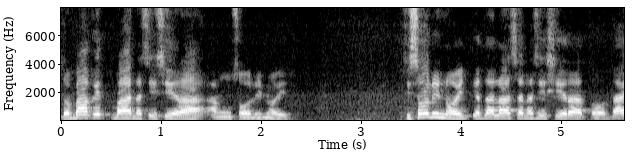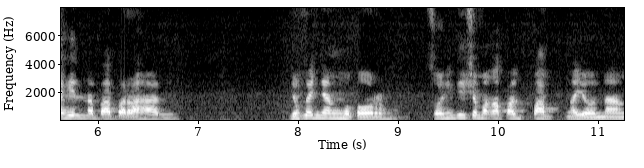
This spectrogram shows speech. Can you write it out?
So bakit ba nasisira ang solenoid? Si solenoid, kadalasan nasisira to dahil nababarahan yung kanyang motor. So hindi siya makapag-pump ngayon ng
